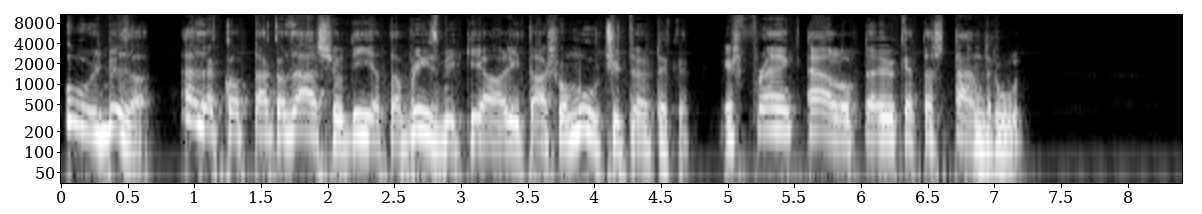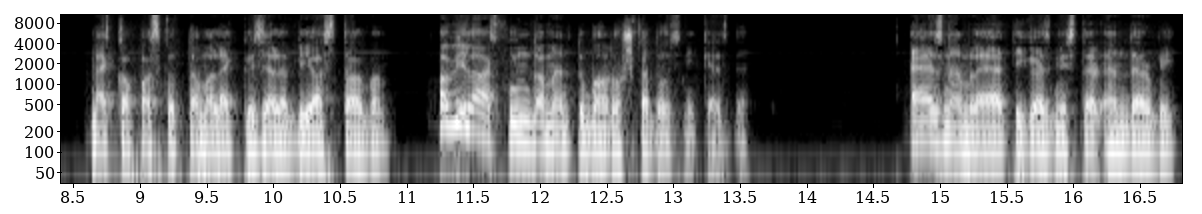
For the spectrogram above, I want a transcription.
Úgy biza. Ezek kapták az első díjat a Brisbane kiállításon múlt csütörtökön, és Frank ellopta őket a standról. Megkapaszkodtam a legközelebbi asztalban. A világ fundamentumban roskadozni kezdett. Ez nem lehet igaz, Mr. Enderby.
